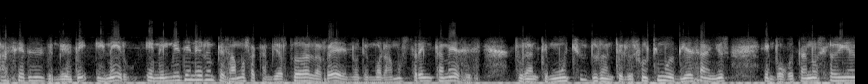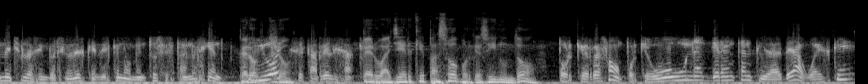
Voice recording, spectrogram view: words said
a hacer desde el mes de enero. En el mes de enero empezamos a cambiar todas las redes, nos demoramos 30 meses. Durante muchos, durante los últimos 10 años, en Bogotá no se habían hecho las inversiones que en este momento se están haciendo. Pero, y hoy pero- se están realizando. Pero ayer, ¿qué pasó? ¿Por qué se inundó? ¿Por qué razón? Porque hubo una gran cantidad de agua. Es que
